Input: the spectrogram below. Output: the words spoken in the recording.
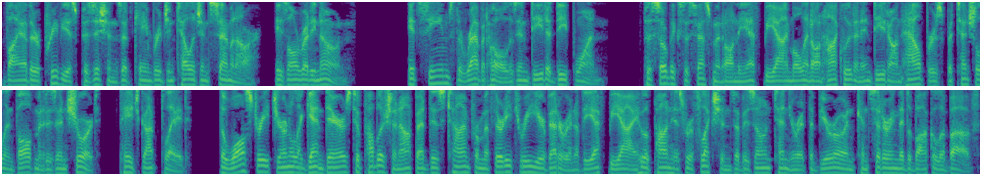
via their previous positions at Cambridge Intelligence Seminar, is already known. It seems the rabbit hole is indeed a deep one. Posobiec's assessment on the FBI mole and on Hakluyt and indeed on Halper's potential involvement is in short, Page got played. The Wall Street Journal again dares to publish an op-ed this time from a 33-year veteran of the FBI who upon his reflections of his own tenure at the Bureau and considering the debacle above,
